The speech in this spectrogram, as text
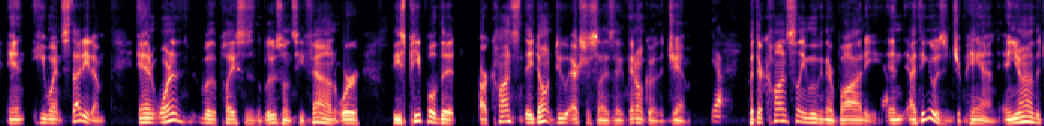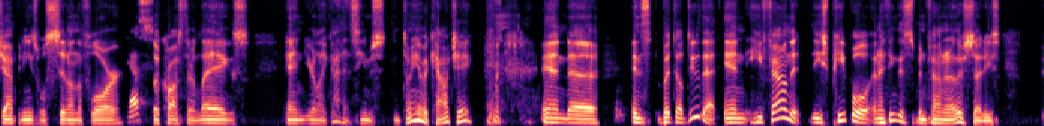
And he went and studied them. And one of the places the blue zones he found were these people that are constant they don't do exercise they don't go to the gym. Yeah but they're constantly moving their body. Yeah. And I think it was in Japan. And you know how the Japanese will sit on the floor? Yes. They'll cross their legs. And you're like, God, that seems, don't you have a couch, eh? and, uh, and, but they'll do that. And he found that these people, and I think this has been found in other studies,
